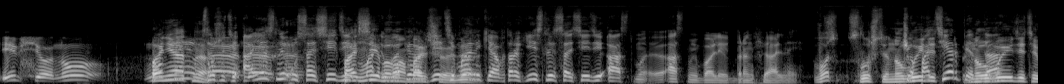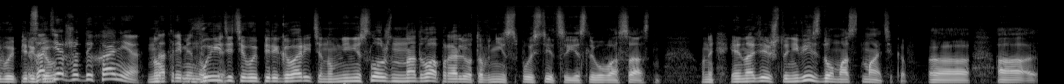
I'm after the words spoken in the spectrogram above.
И все, ну, ну, Понятно. Слушайте, а если у соседей, Спасибо вам большое, дети да. маленькие, а во-вторых, если соседи астмы, э, астмой болеют бронхиальной? Вот Слушайте, ну выйдете, потерпят, ну да? выйдете вы перегов... Задержат дыхание ну, на три минуты. Выйдете вы переговорите, но мне несложно на два пролета вниз спуститься, если у вас астма. Я надеюсь, что не весь дом астматиков. А, а,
